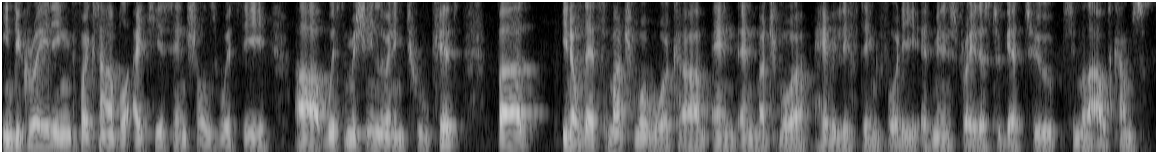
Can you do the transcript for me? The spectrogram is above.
integrating, for example, IT essentials with the uh, with the machine learning toolkit, but you know that's much more work uh, and and much more heavy lifting for the administrators to get to similar outcomes.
